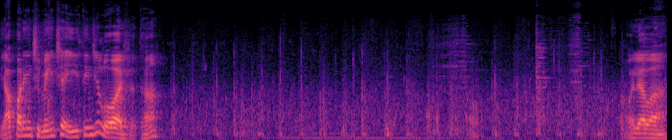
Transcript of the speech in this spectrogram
E aparentemente é item de loja, tá? Olha lá.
